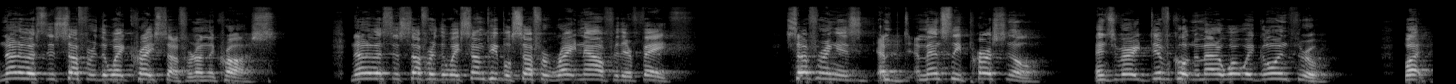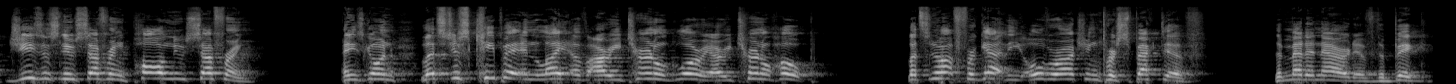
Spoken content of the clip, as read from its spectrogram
none of us has suffered the way Christ suffered on the cross. None of us has suffered the way some people suffer right now for their faith. Suffering is immensely personal and it's very difficult no matter what we're going through. But Jesus knew suffering, Paul knew suffering. And he's going, let's just keep it in light of our eternal glory, our eternal hope. Let's not forget the overarching perspective, the meta narrative, the big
